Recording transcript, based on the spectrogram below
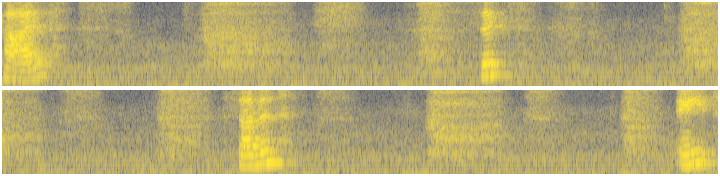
Five. Six, seven, eight,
